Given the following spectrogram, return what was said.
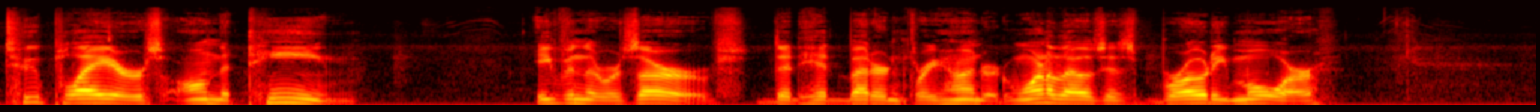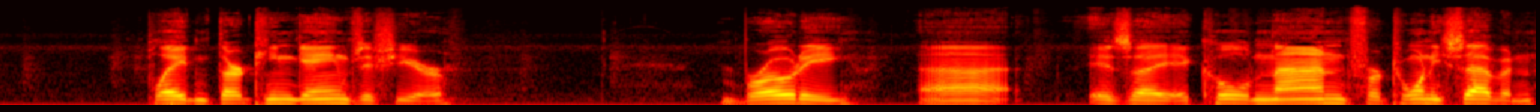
two players on the team, even the reserves, that hit better than 300. One of those is Brody Moore. Played in 13 games this year. Brody uh, is a, a cool nine for 27,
